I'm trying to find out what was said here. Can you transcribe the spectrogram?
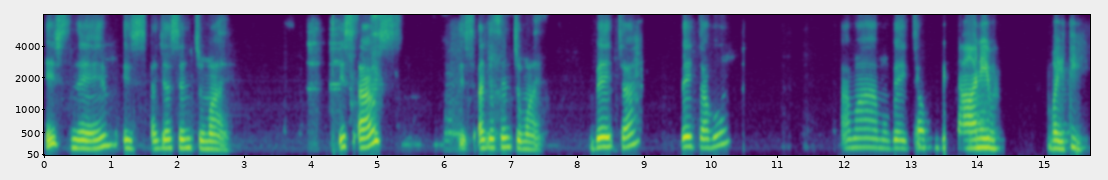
His name is adjacent to mine. His house is adjacent to mine. Beta, beta who? Amamu beiti. بجانب بيتي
